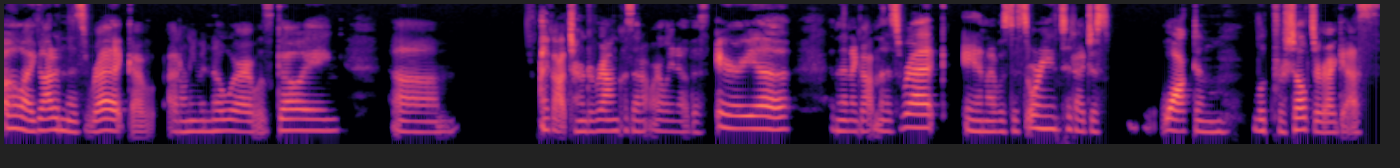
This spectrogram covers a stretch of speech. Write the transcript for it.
oh I got in this wreck I, I don't even know where I was going um I got turned around cuz I don't really know this area and then I got in this wreck and I was disoriented I just walked and looked for shelter I guess.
